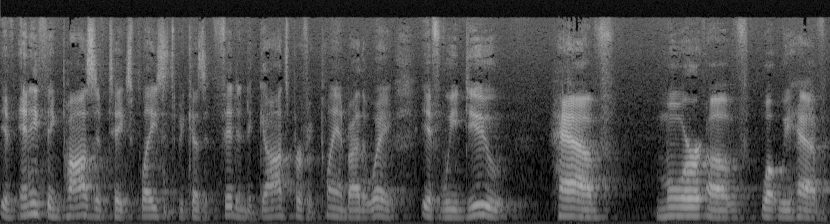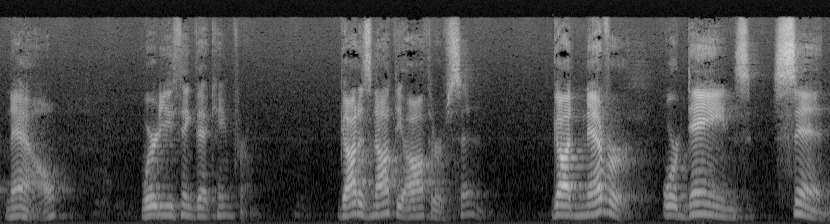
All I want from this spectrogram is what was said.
If anything positive takes place, it's because it fit into God's perfect plan. By the way, if we do have more of what we have now, where do you think that came from? God is not the author of sin. God never ordains sin,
